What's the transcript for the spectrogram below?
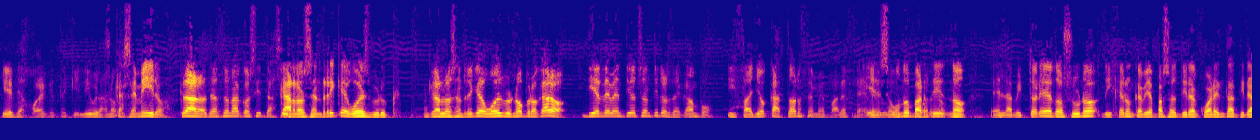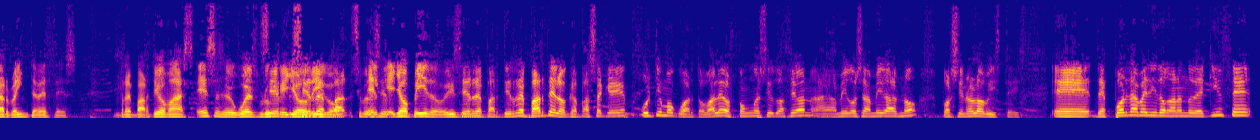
y decía, joder, que te equilibra, ¿no? Casemiro. Claro, te hace una cosita así. Carlos Enrique Westbrook. Carlos Enrique Westbrook, no, pero claro, 10 de 28 en tiros de campo, y falló 14, me parece. Y en el segundo partido, no, en la victoria de 2-1 dijeron que había pasado de tirar 40 a tirar 20 veces. Repartió más. Ese es el Westbrook Sí, que yo sí, digo, sí, el sí- que yo pido. Sí, Isma. repartir, reparte. Lo que pasa que último cuarto, ¿vale? Os pongo en situación, eh, amigos y amigas, ¿no? Por si no lo visteis. Eh, después de haber ido ganando de 15,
